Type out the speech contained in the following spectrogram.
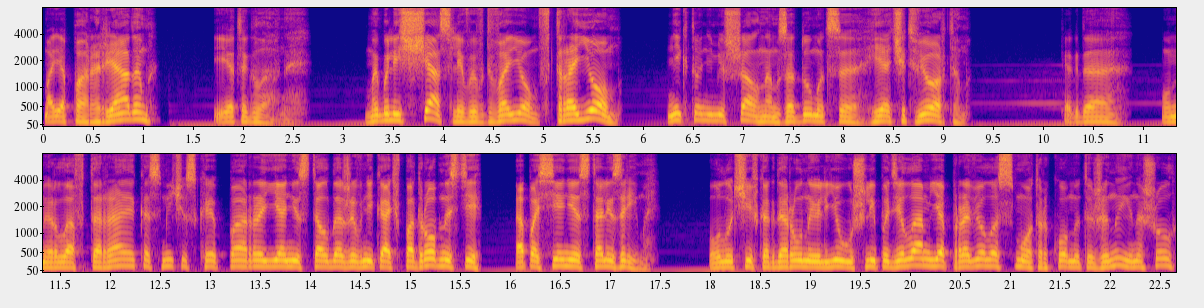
Моя пара рядом, и это главное. Мы были счастливы вдвоем, втроем. Никто не мешал нам задуматься и о четвертом. Когда умерла вторая космическая пара, я не стал даже вникать в подробности — Опасения стали зримы. Улучив, когда Руна и Илью ушли по делам, я провел осмотр комнаты жены и нашел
